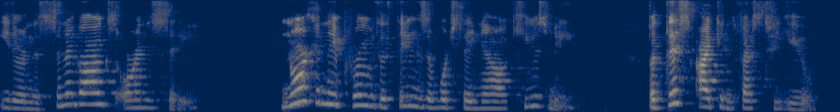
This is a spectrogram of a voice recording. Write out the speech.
either in the synagogues or in the city. Nor can they prove the things of which they now accuse me. But this I confess to you,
